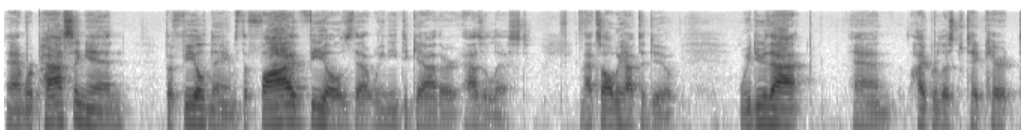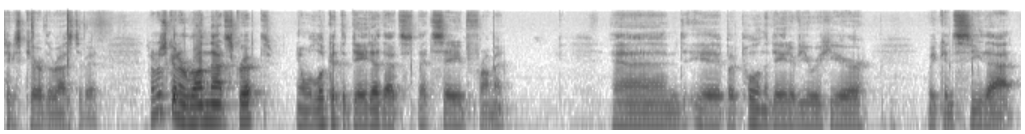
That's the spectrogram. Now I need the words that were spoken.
and we're passing in the field names, the five fields that we need to gather as a list. And that's all we have to do. We do that and Hyperlist take care, takes care of the rest of it. So I'm just going to run that script and we'll look at the data that's, that's saved from it. And if I pull in the data viewer here, we can see that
